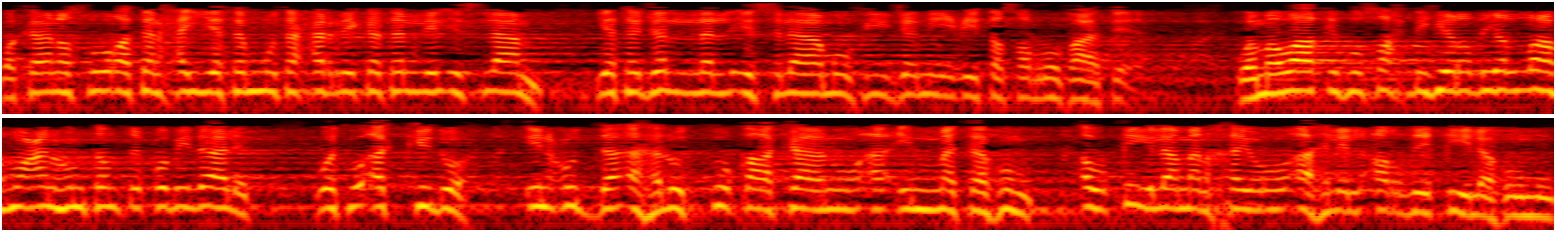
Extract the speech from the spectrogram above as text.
وكان صورة حية متحركة للإسلام يتجلى الإسلام في جميع تصرفاته. ومواقف صحبه رضي الله عنهم تنطق بذلك وتؤكده إن عد أهل التقى كانوا أئمتهم أو قيل من خير أهل الأرض قيل هم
